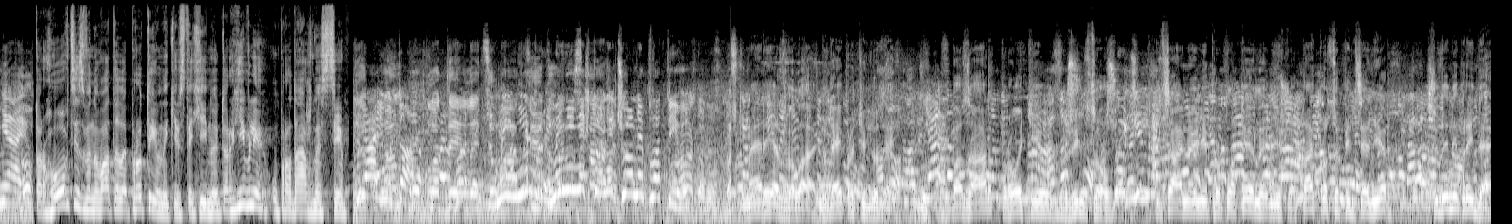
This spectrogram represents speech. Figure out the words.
гоняют. Торговці звинуватили противників стихійної торгівлі у продажності. Я так. Мені, мені ніхто нічого не платив. Мерія звела людей проти людей. Базар проти жильців. Спеціально ілі проплатили, ні що. Так просто пенсіонер сюди не прийде.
